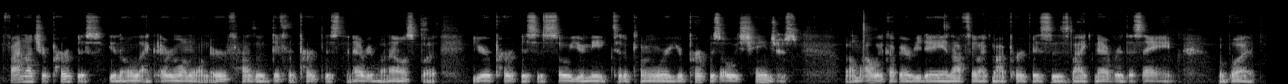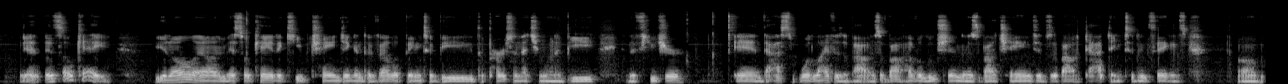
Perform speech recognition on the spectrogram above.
find out your purpose you know? Like everyone on earth has a different purpose than everyone else but your purpose is so unique to the point where your purpose always changes Um, I wake up every day and I feel like my purpose is like never the same, but it, it's okay. You know, um, it's okay to keep changing and developing to be the person that you want to be in the future. And that's what life is about. It's about evolution. It's about change. It's about adapting to new things. Um,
